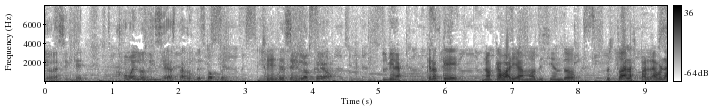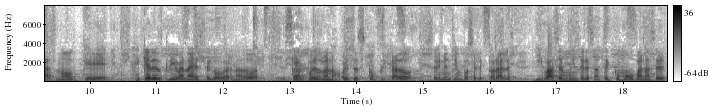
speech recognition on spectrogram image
Y ahora sí que, como él lo dice, hasta donde tope. Y Sí, sí, pues sí, sí. lo creo. Pues mira, creo que no acabaríamos diciendo pues todas las palabras, ¿no? Que, que describan a este gobernador. Que pues bueno, ahorita es complicado, se vienen tiempos electorales y va a ser muy interesante cómo van a ser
